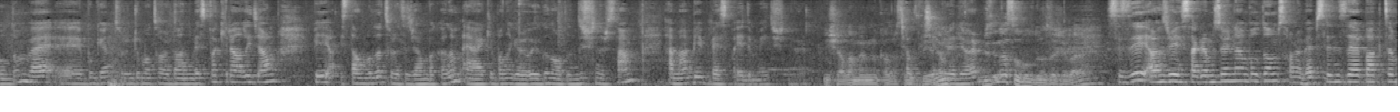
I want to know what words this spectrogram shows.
buldum ve eee, bugün Turuncu Motor'dan Vespa kiralayacağım. Bir İstanbul'da tur atacağım bakalım. Eğer ki bana göre uygun olduğunu düşünürsem hemen bir Vespa edinmeyi düşünüyorum. İnşallah memnun kalırsınız Çok teşekkür diyelim. ediyorum. Bizi nasıl buldunuz acaba? Sizi önce Instagram üzerinden buldum, sonra web sitenize baktım,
